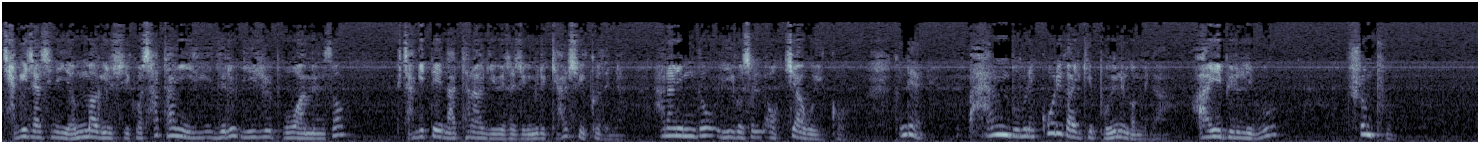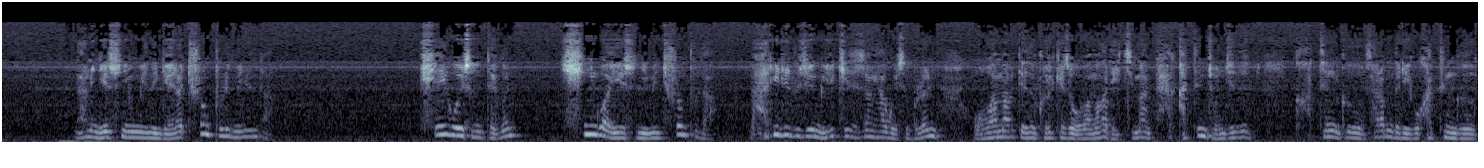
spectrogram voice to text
자기 자신의 연막일 수 있고 사탄이 이들을 이를 보호하면서 자기 때에 나타나기 위해서 지금 이렇게 할 수 있거든요. 하나님도 이것을 억제하고 있고 근데 많은 부분에 꼬리가 이렇게 보이는 겁니다. I believe 트럼프. 나는 예수님 믿는 게 아니라 트럼프를 믿는다. 최고의 선택은 신과 예수님인 트럼프다. 말이라도 지금 이렇게 세상에 하고 있어. 물론 오바마 때도 그렇게 해서 오바마가 됐지만 다 같은 존재들, 같은 그 사람들이고 같은 그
